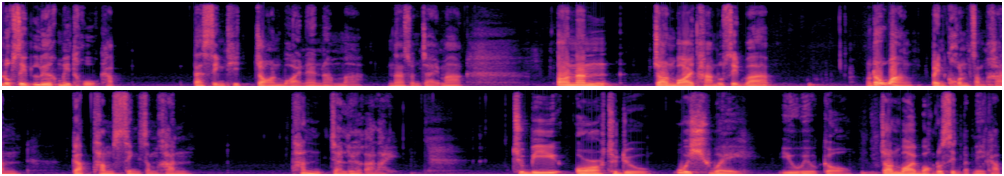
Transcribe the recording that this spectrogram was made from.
ลูกศิษย์เลือกไม่ถูกครับ แต่สิ่งที่จอห์นบอยแนะนำมา น่าสนใจมาก ตอนนั้นจอห์นบอยถามลูกศิษย์ว่า ระหว่างเป็นคนสำคัญกับทำสิ่งสำคัญ ท่านจะเลือกอะไร to be or to do which way you will go จอห์นบอยบอกลูกศิษย์แบบนี้ครับ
